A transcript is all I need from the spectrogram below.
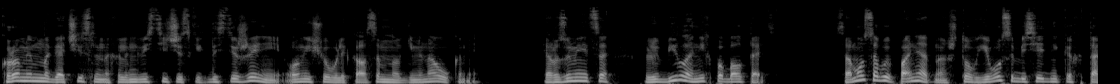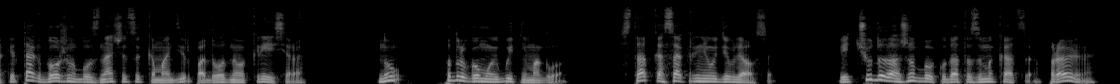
Кроме многочисленных лингвистических достижений, он еще увлекался многими науками. И, разумеется, любил о них поболтать. Само собой понятно, что в его собеседниках так и так должен был значиться командир подводного крейсера. Ну, по-другому и быть не могло. Стат Касакри не удивлялся. Ведь чудо должно было куда-то замыкаться, правильно?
